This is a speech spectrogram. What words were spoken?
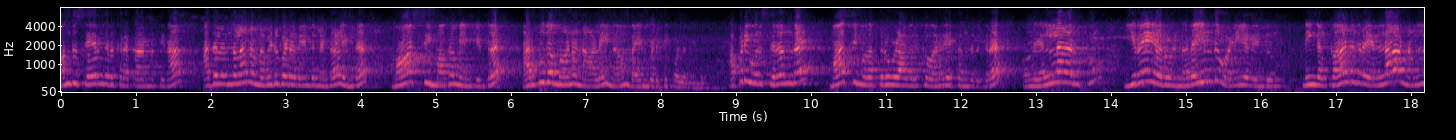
வந்து சேர்ந்திருக்கிற காரணத்தினால் அதிலிருந்தெல்லாம் நம்ம விடுபட வேண்டும் என்றால் இந்த மாசி மகம் என்கின்ற அற்புதமான நாளை நாம் பயன்படுத்தி கொள்ள வேண்டும். அப்படி ஒரு சிறந்த மாசி மத திருவிழாவிற்கு வருகை தந்திருக்கிற உங்க எல்லாருக்கும் இறை அருள் நிறைந்து வழிய வேண்டும். நீங்கள் காணுகிற எல்லா நல்ல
